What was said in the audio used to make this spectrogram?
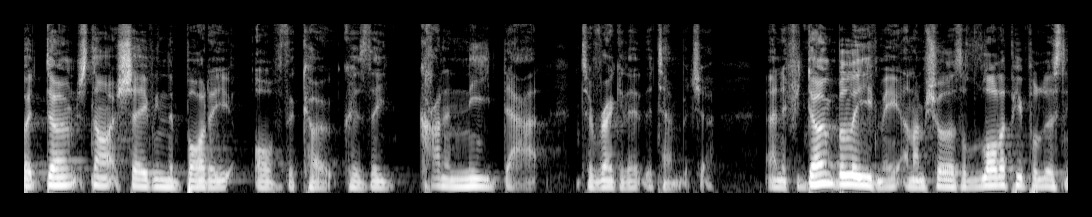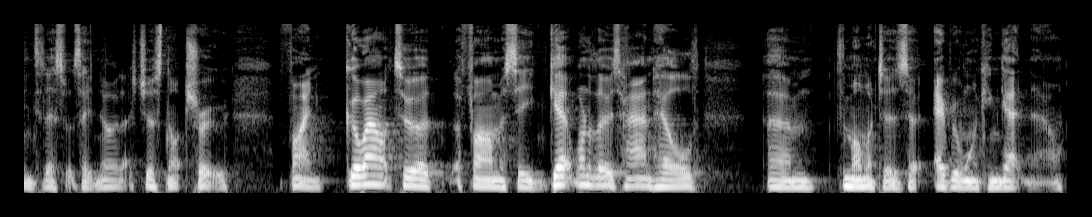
But don't start shaving the body of the coat because they kind of need that to regulate the temperature. And if you don't believe me, and I'm sure there's a lot of people listening to this that say, no, that's just not true, fine. Go out to a, a pharmacy, get one of those handheld um, thermometers that everyone can get now,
